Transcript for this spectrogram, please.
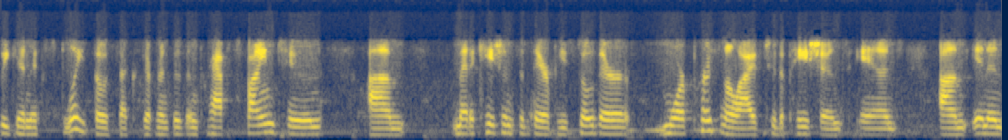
we can exploit those sex differences and perhaps fine tune um, medications and therapies so they're more personalized to the patient and um, in an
